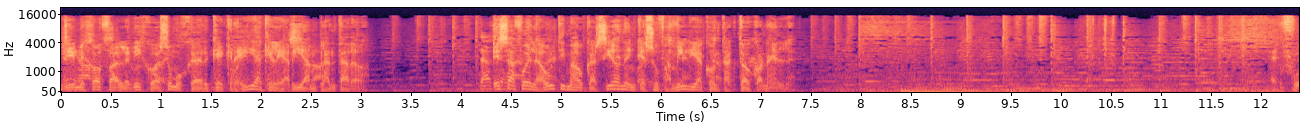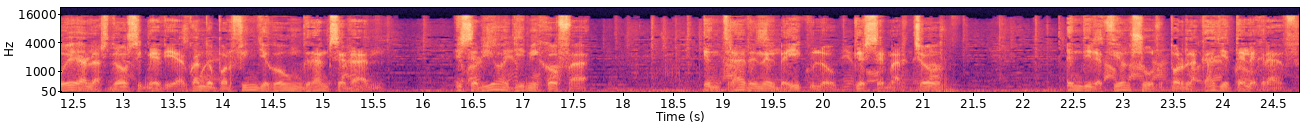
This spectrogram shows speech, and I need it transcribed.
Jimmy Hoffa le dijo a su mujer que creía que le habían plantado. Esa fue la última ocasión en que su familia contactó con él. Fue a las dos y media cuando por fin llegó un gran sedán y se vio a Jimmy Hoffa entrar en el vehículo que se marchó en dirección sur por la calle Telegraph.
